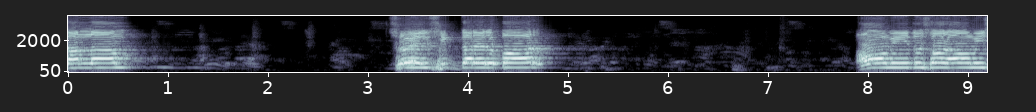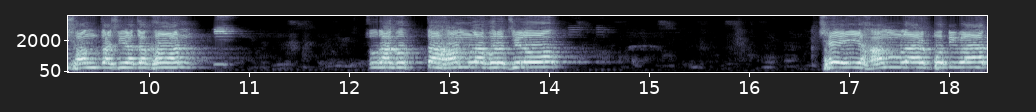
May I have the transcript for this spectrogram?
জানলাম সোহেল শিকদারের উপর আওয়ামী দূষর, আওয়ামী সন্ত্রাসীরা যখন চূড়াগুপ্তা হামলা করেছিল, সেই হামলার প্রতিবাদ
